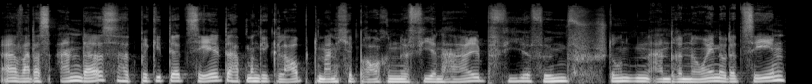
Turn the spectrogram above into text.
äh, war das anders, hat Brigitte erzählt. Da hat man geglaubt, manche brauchen nur viereinhalb, vier, fünf Stunden, andere neun oder zehn.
